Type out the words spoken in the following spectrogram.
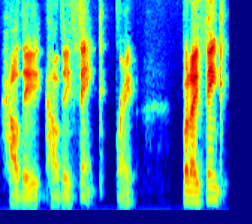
how they how they think, right? But I think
